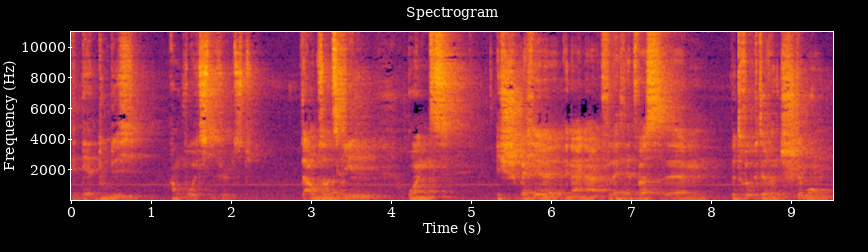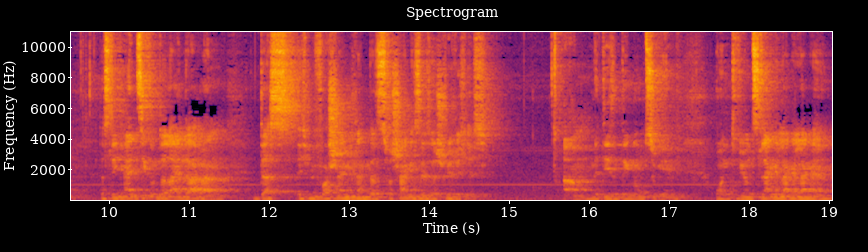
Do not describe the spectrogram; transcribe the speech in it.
in der du dich am wohlsten fühlst. Darum soll es gehen und ich spreche in einer vielleicht etwas ähm, bedrückteren Stimmung. Das liegt einzig und allein daran, dass ich mir vorstellen kann, dass es wahrscheinlich sehr, sehr schwierig ist, ähm, mit diesen Dingen umzugehen und wir uns lange, lange, lange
